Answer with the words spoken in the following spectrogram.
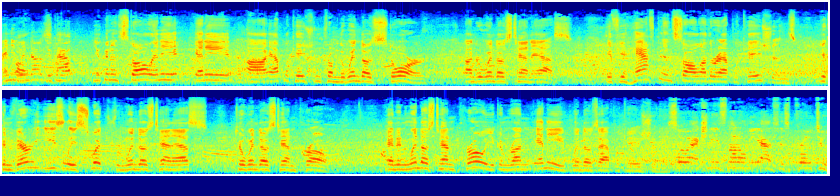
Any Uh, Windows you app? can, you can install any any uh, application from the Windows Store under Windows 10s. If you have to install other applications, you can very easily switch from Windows 10s to Windows 10 Pro. And in Windows 10 Pro, you can run any Windows application. So actually, it's not only S, it's Pro too.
